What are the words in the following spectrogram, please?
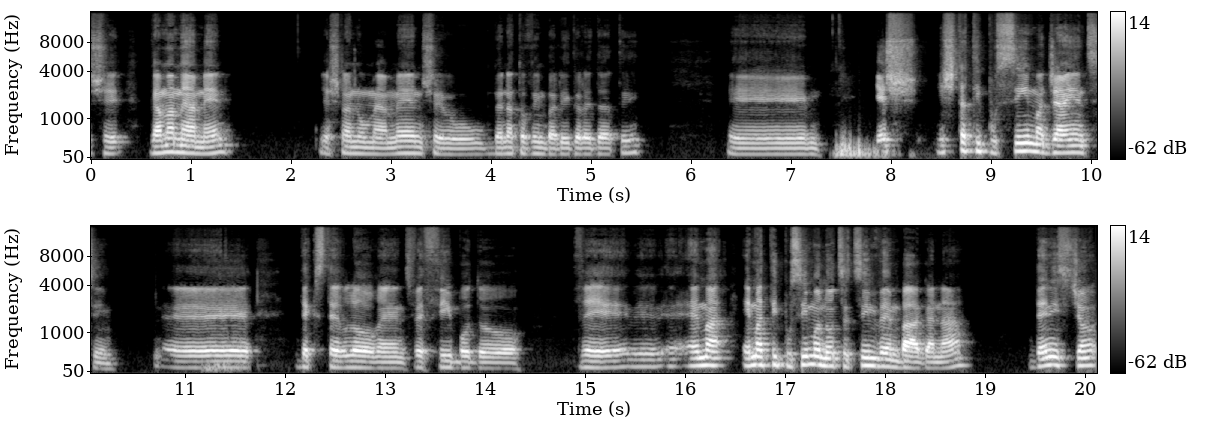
שגם המאמן, יש לנו מאמן שהוא בין הטובים בליגה לדעתי, יש, יש את הטיפוסים הג'יינטסים, דקסטר לורנס ותיבודו, והם הטיפוסים הנוצצים והם בהגנה. דניאל ג'ונס,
